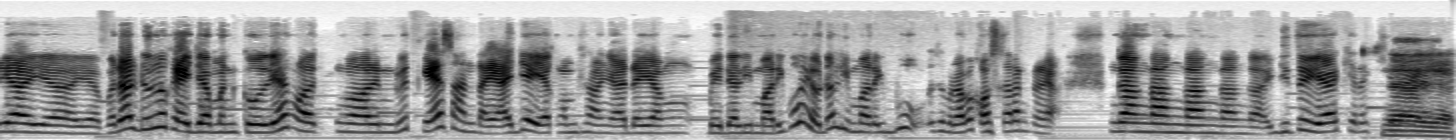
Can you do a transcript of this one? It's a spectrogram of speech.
Iya iya iya. Padahal dulu kayak zaman kuliah ngel- ngeluarin duit kayak santai aja ya. Kalau misalnya ada yang beda lima ribu ya udah lima ribu seberapa. Kalau sekarang kayak nggak nggak nggak nggak nggak gitu ya kira-kira. Nah ya.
